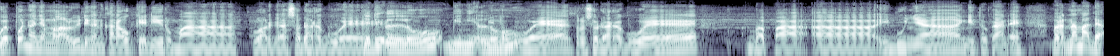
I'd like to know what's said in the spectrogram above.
Gue pun hanya melalui dengan karaoke di rumah keluarga saudara gue. Jadi lu, bini lu, Bini gue, terus saudara gue, bapak eh, ibunya gitu kan. Eh, berenam ada.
